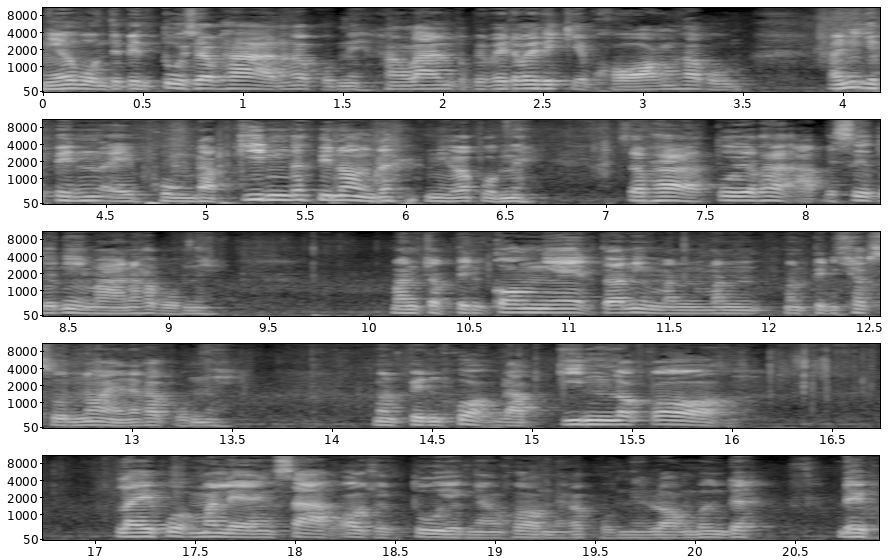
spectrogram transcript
นี่ครับผมจะเป็นตู้เสื้อผ้านะครับ ผมนี่ทางล่างก็เป็นไว้ไว้ที่เก็บของนะครับ ผม อันนี้จะเป็นไอ้ผงดับกลินนะพี่น้องนะนี่ครับผมนี่เสื้อผ้าตู้เสื้อผ้าอาบไปซื้อตัวนี้มานะครับ ผมนี่ มันจะเป็นกล้องแง่ตอนนี้มันมันมันเป็นแคปซูลน้อยนะครับ ผมนี่มันเป็นพวกดับกลินแล้วก็ไล่พวกแมลงสาบออกจากตู้อย่างอย่างพร้อมนะครับ ผมนี่ลองเบิ่งเด้อ ได้ผ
